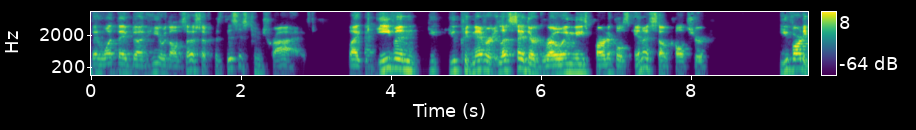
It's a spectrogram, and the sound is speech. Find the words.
than what they've done here with all this other stuff because this is contrived like even you, you could never let's say they're growing these particles in a cell culture you've already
